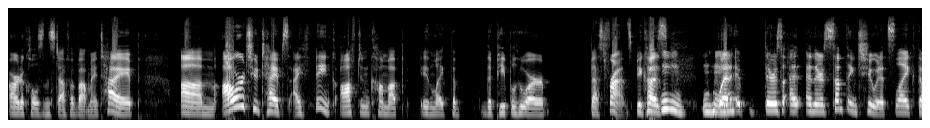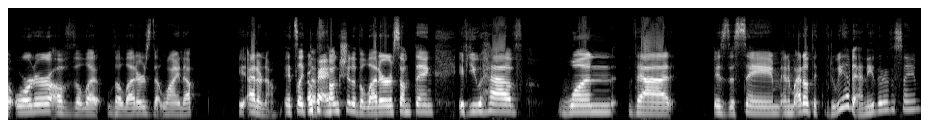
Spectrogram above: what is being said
articles and stuff about my type. Um, our two types, I think, often come up in like the the people who are best friends because Mhm. when it, there's a, and there's something to it. It's like the order of the le- the letters that line up. I don't know. It's like the function of the letter or something. If you have one that is the same, and I don't think do we have any that are the same?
